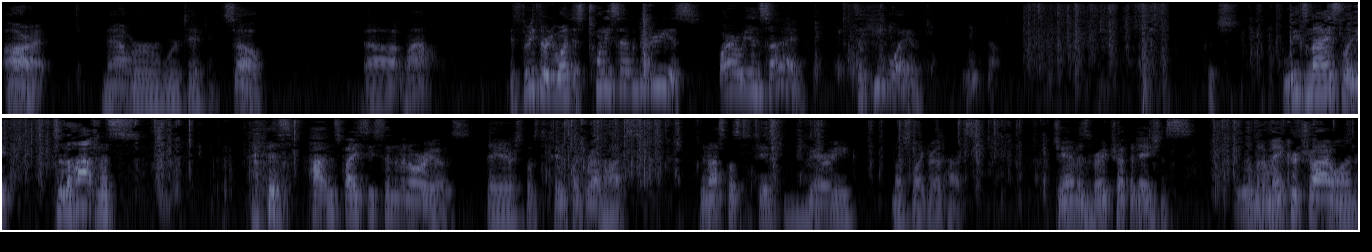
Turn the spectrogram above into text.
All right, now we're we're taking. So, uh, wow, it's 3:31. It's 27 degrees. Why are we inside? It's a heat wave, I think so. which leads nicely to the hotness. It's hot and spicy cinnamon Oreos. They are supposed to taste like Red Hots. They're not supposed to taste very much like Red Hots. Jan is very trepidatious. I'm gonna make her try one,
